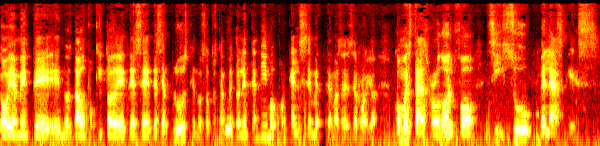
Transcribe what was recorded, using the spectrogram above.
obviamente eh, nos da un poquito de, ese, de ese plus que nosotros vez no le entendimos porque él se mete más en ese rollo. ¿Cómo estás, Rodolfo Sisu Velázquez?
